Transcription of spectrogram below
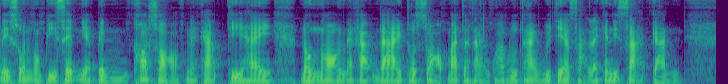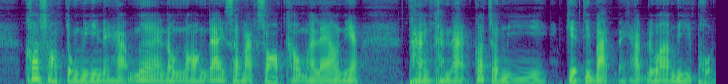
ในส่วนของ P-Set เนี่ยเป็นข้อสอบนะครับที่ให้น้องๆนะครับได้ทดสอบมาตรฐานความรู้ทางวิทยาศาสตร์และคณิตศาสตร์กัน ข้อสอบตรงนี้นะครับเมื่อน้องๆได้สมัครสอบเข้ามาแล้วเนี่ย ทางคณะก็จะมีเกียรติบัตรนะครับ หรือว่ามีผล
